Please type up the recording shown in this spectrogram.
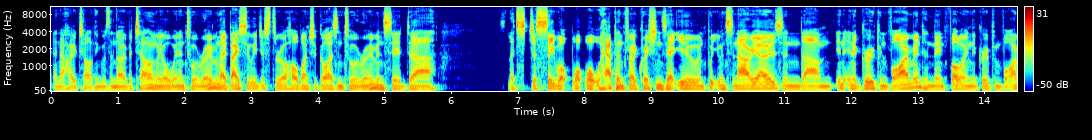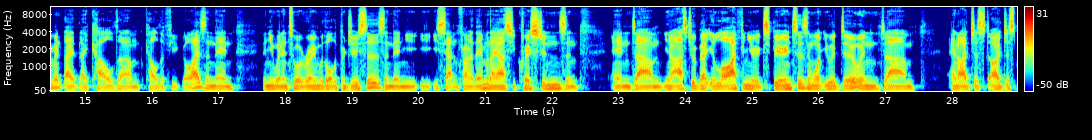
In a hotel, I think it was the Novotel, and we all went into a room, and they basically just threw a whole bunch of guys into a room and said, uh, let's just see what, what what will happen. Throw questions at you and put you in scenarios and um, in, in a group environment. And then following the group environment, they they culled um, culled a few guys, and then then you went into a room with all the producers, and then you you, you sat in front of them, and they asked you questions and. And um, you know, asked you about your life and your experiences and what you would do, and um, and I just, I just,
